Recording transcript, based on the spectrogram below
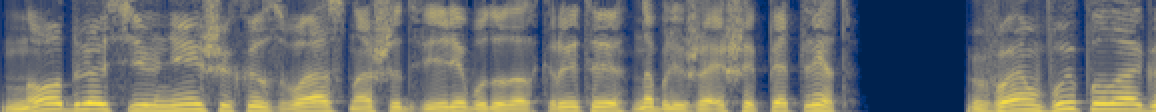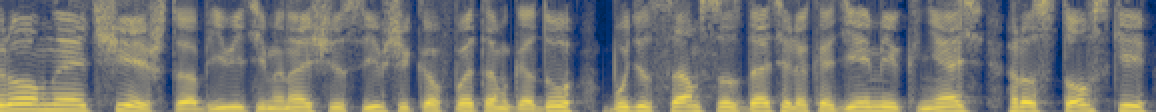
Но для сильнейших из вас наши двери будут открыты на ближайшие пять лет. Вам выпала огромная честь, что объявить имена счастливчиков в этом году будет сам создатель Академии князь Ростовский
